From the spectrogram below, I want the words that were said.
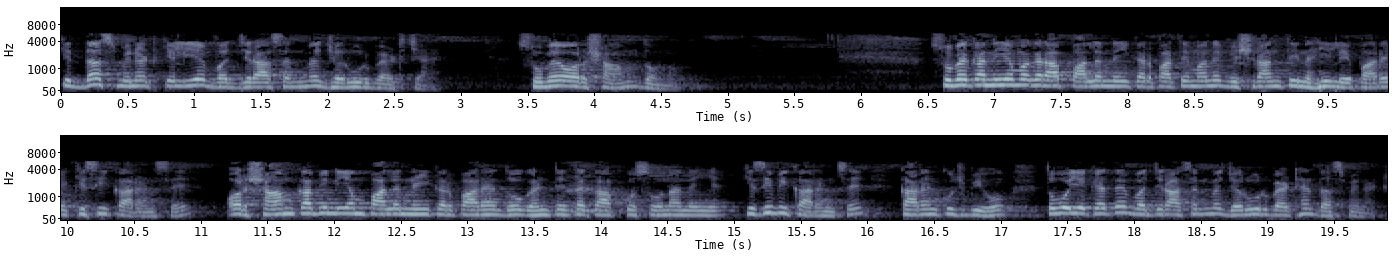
कि 10 मिनट के लिए वज्रासन में ज़रूर बैठ जाए, सुबह और शाम दोनों। सुबह का नियम अगर आप पालन नहीं कर पाते, माने विश्रांति नहीं ले पा रहे किसी कारण से और शाम का भी नियम पालन नहीं कर पा रहे हैं, दो घंटे तक आपको सोना नहीं है, किसी भी कारण से, कारण कुछ भी हो तो वो ये कहते हैं, वज्रासन में ज़रूर बैठे दस मिनट।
